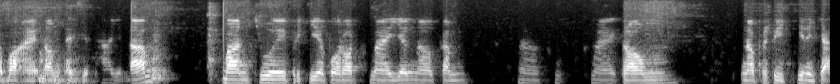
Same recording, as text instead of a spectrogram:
របស់អាយដាមថៃសិដ្ឋាជាដើមបានជួយប្រជាពលរដ្ឋខ្មែរយើងនៅកម្ពុជាខ្មែរក្រមនៅប្រទេសជាណាចក្រ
